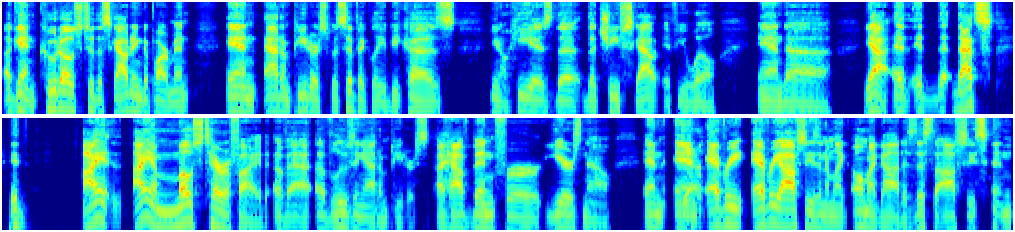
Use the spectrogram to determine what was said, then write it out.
again, kudos to the scouting department and Adam Peters specifically because you know he is the the chief scout, if you will. And uh yeah, it, it that's it. I I am most terrified of of losing Adam Peters. I have been for years now. And and yeah. every every offseason I'm like, "Oh my god, is this the offseason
